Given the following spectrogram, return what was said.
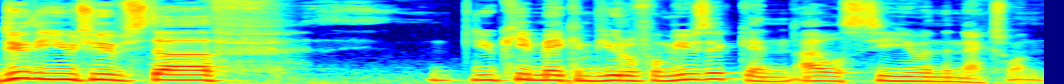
Do the YouTube stuff. You keep making beautiful music, and I will see you in the next one.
